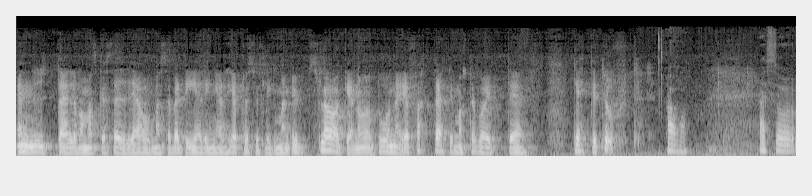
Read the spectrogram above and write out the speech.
en yta eller vad man ska säga och massa värderingar. Och helt plötsligt ligger man utslagen. Och då när jag fattar att det måste ha varit eh, jättetufft. Ja, alltså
